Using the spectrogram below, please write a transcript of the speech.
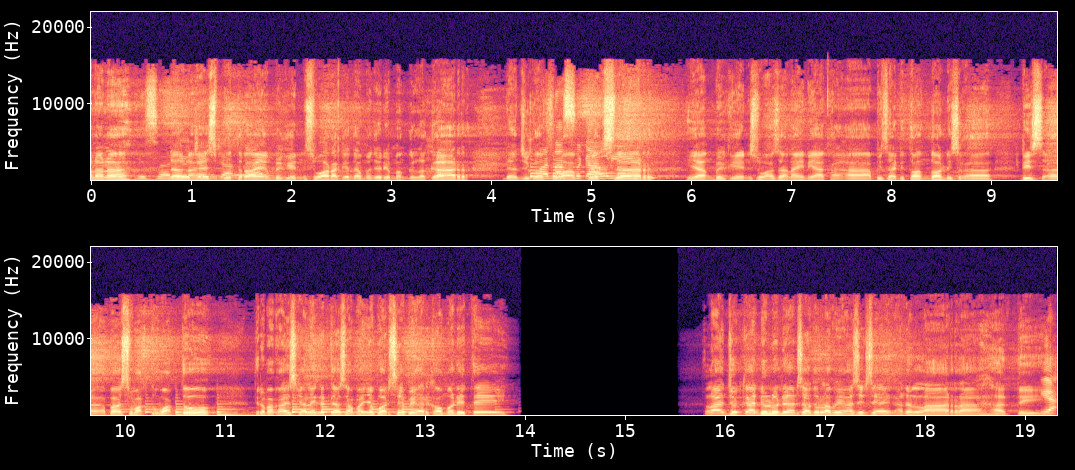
Nana dan AS Putra yang bikin suara kita menjadi menggelegar dan juga Flam. Pixer yang bikin suasana ini akan uh, bisa ditonton di, seka- di uh, apa sewaktu-waktu. Terima kasih sekali kerjasamanya buat CBR Community. Lanjutkan dulu dengan satu lagu yang asik sayang ada Lara Hati. Ya.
